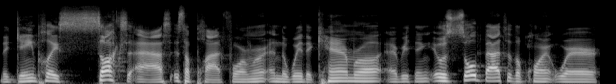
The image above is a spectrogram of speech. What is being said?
The gameplay sucks ass. It's a platformer, and the way the camera, everything, it was so bad to the point where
